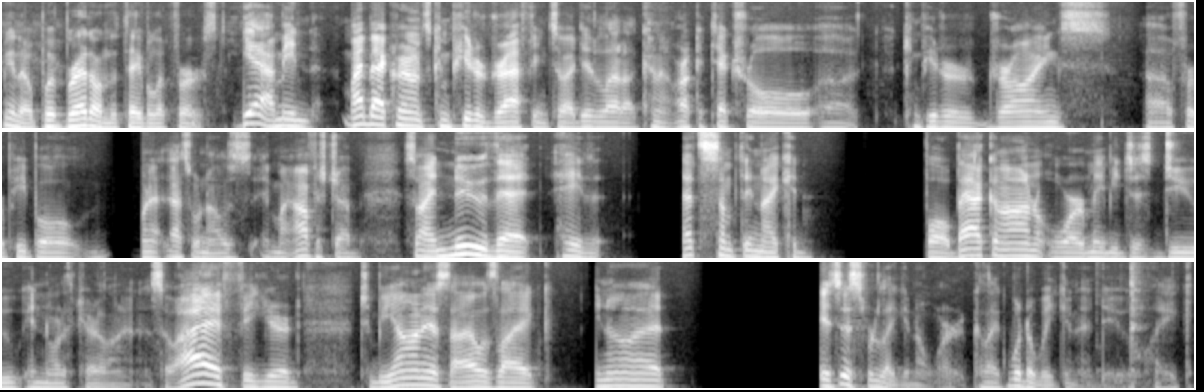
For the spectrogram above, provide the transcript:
you know put bread on the table at first. Yeah, I mean, my background is computer drafting, so I did a lot of kind of architectural uh, computer drawings uh, for people. When I, that's when I was in my office job, so I knew that hey, that's something I could fall back on, or maybe just do in North Carolina. So I figured, to be honest, I was like, you know what, is this really gonna work? Like, what are we gonna do? Like,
